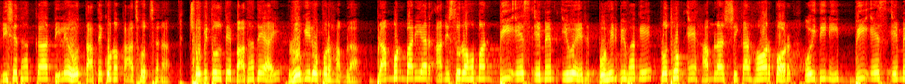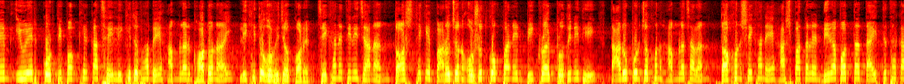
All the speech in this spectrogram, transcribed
নিষেধাজ্ঞা দিলেও তাতে কোনো কাজ হচ্ছে না। ছবি তুলতে বাধা দেয়ায় রোগীর ওপর হামলা। ব্রাহ্মণবাড়িয়ার আনিসুর রহমান বিএসএমএম ইউ এর বহির্বিভাগে প্রথম এ হামলার শিকার হওয়ার পর ওই দিনই বিএসএমএম ইউ এর কর্তৃপক্ষের কাছে লিখিতভাবে হামলার ঘটনায় লিখিত অভিযোগ করেন, যেখানে তিনি জানান দশ থেকে বারো জন ওষুধ কোম্পানির বিক্রয় প্রতিনিধি তার উপর যখন হামলা চালান, তখন সেখানে হাসপাতালের নিরাপত্তার দায়িত্বে থাকা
